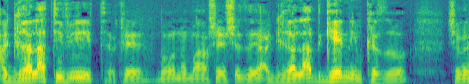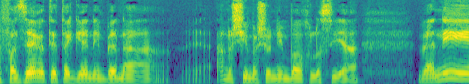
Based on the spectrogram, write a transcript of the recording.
הגרלה טבעית, אוקיי? בואו נאמר שיש איזו הגרלת גנים כזו, שמפזרת את הגנים בין האנשים השונים באוכלוסייה, ואני,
